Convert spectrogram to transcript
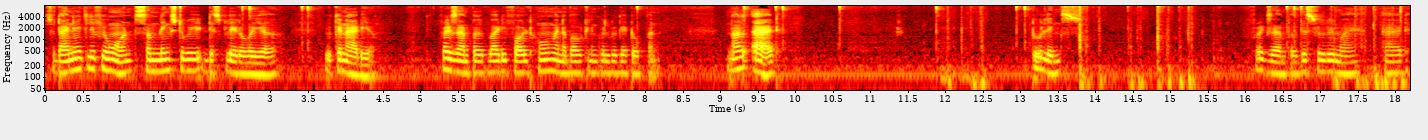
So dynamically if you want some links to be displayed over here you can add here. For example by default home and about link will be get open. Now I'll add two links. For example this will be my add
